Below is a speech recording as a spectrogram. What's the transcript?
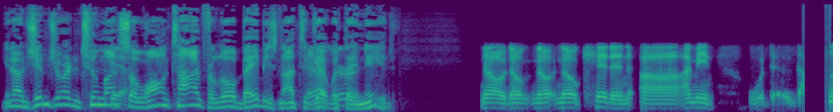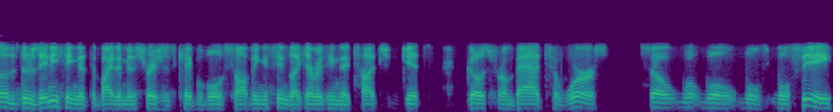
You know, Jim Jordan, two months yeah. a long time for little babies not to yeah, get what sure. they need. No, no, no, no kidding. Uh, I mean, I don't know that there's anything that the Biden administration is capable of solving. It seems like everything they touch gets goes from bad to worse. So we'll we'll we'll, we'll see.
